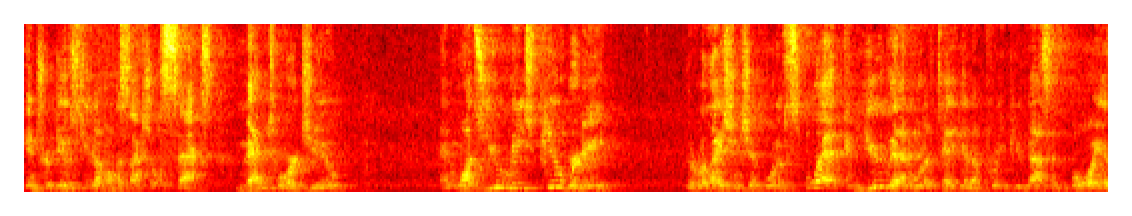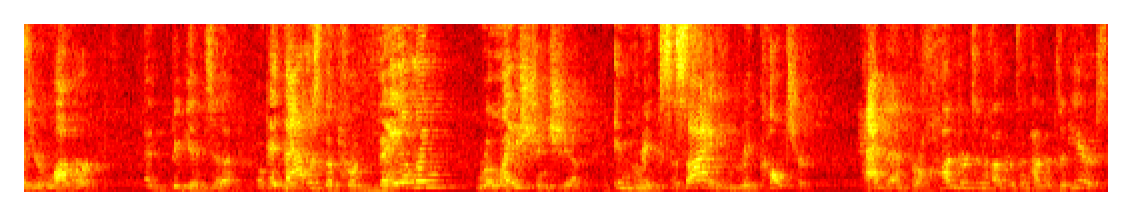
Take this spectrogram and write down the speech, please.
introduced you to homosexual sex, mentored you, and once you reached puberty, the relationship would have split, and you then would have taken a prepubescent boy as your lover and begin to. Okay, that was the prevailing relationship in Greek society, in Greek culture. Had been for hundreds and hundreds and hundreds of years.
